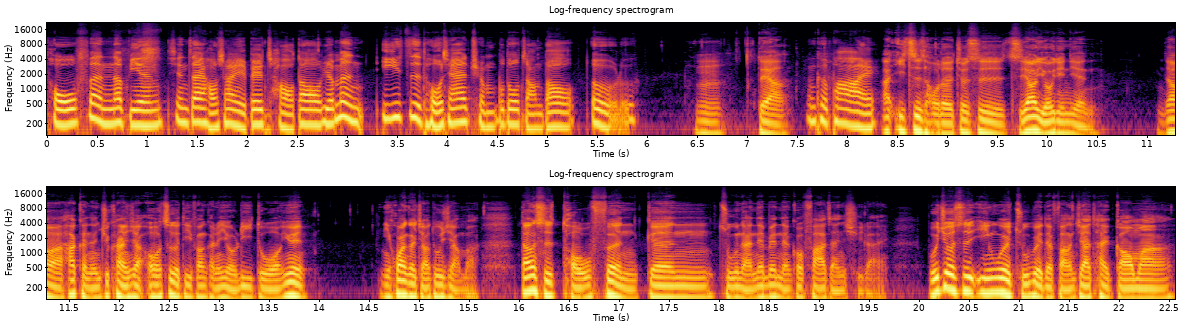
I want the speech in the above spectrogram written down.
头份那边现在好像也被炒到，原本一字头现在全部都涨到二了，嗯，对啊，很可怕哎、啊，一字头的，就是只要有一点点，你知道吗？他可能去看一下，哦，这个地方可能有利多，因为你换个角度讲嘛，当时头份跟竹南那边能够发展起来，不就是因为竹北的房价太高吗？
